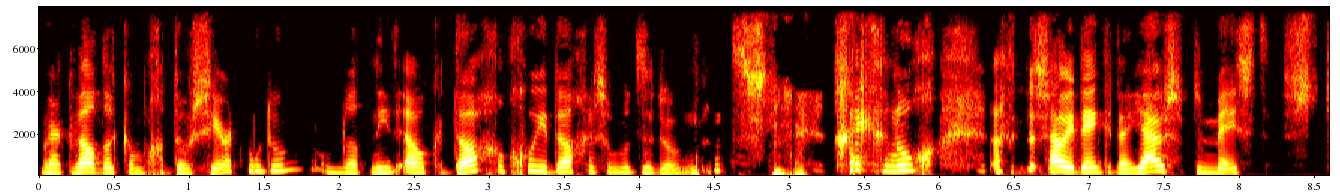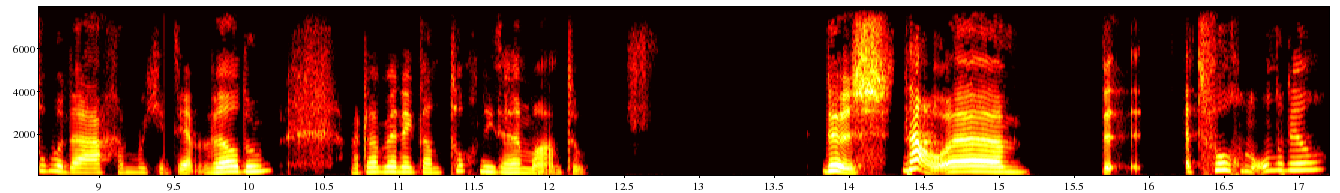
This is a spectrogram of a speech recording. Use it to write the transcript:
Merk wel dat ik hem gedoseerd moet doen, omdat niet elke dag een goede dag is om het te doen. gek genoeg zou je denken dat juist op de meest stomme dagen moet je het wel doen. Maar daar ben ik dan toch niet helemaal aan toe. Dus, nou, uh, het volgende onderdeel.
